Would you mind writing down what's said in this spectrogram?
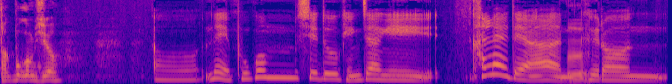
박보검 씨요? 어, 네, 보검 씨도 굉장히 칼라에 대한 음. 그런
